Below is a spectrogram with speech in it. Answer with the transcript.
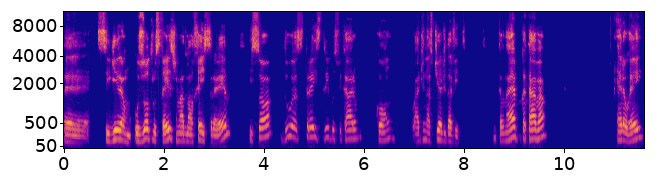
é, seguiram os outros reis chamados Malchei Israel e só duas três tribos ficaram com a dinastia de David. Então, na época estava era o rei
